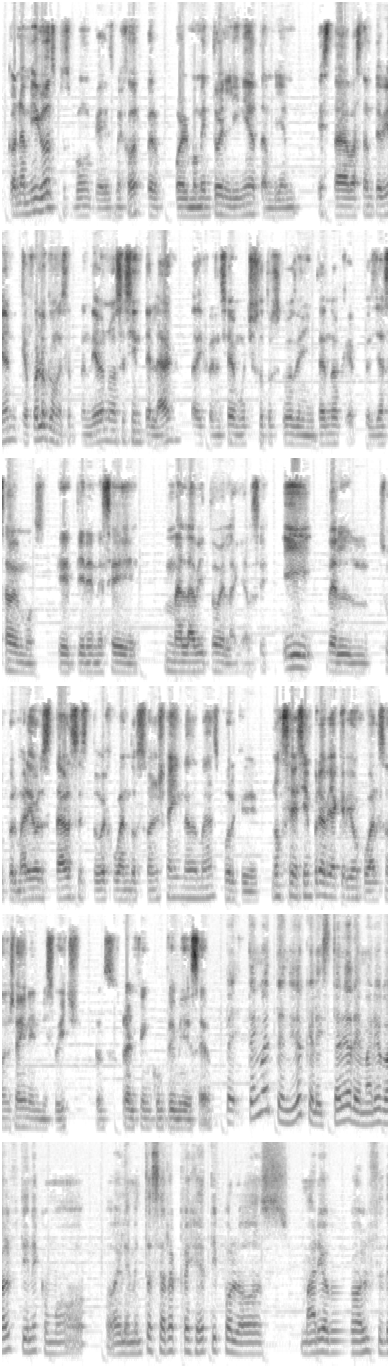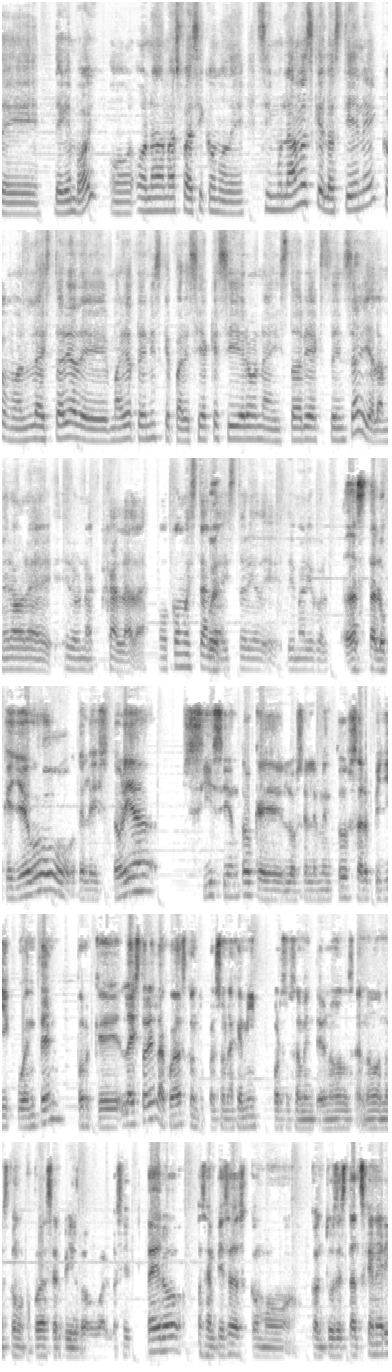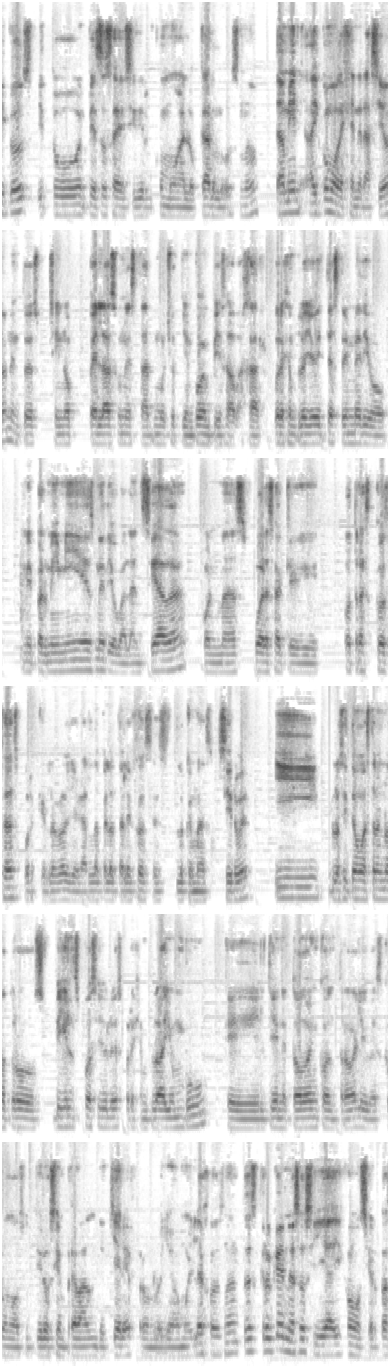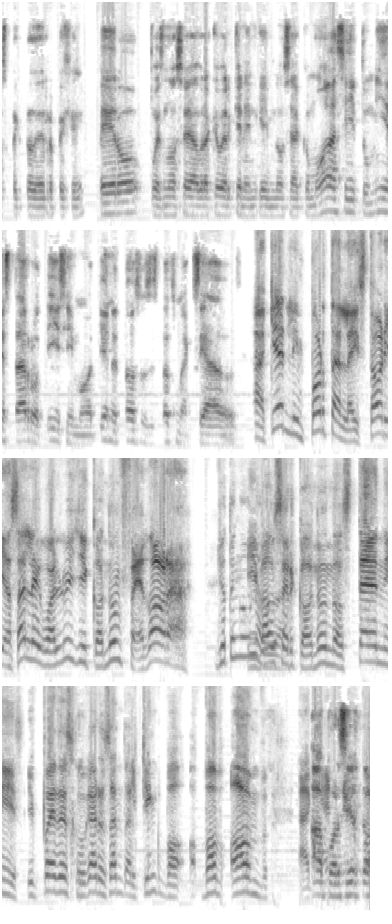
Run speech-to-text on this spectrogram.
Con amigos, pues supongo que es mejor, pero por el momento en línea también está bastante bien, que fue lo que me sorprendió, no se siente lag, a diferencia de muchos otros juegos de Nintendo que pues ya sabemos que tienen ese mal hábito de laguearse. Y del Super Mario All Stars estuve jugando Sunshine nada más porque, no sé, siempre había querido jugar Sunshine en mi Switch, entonces al fin cumplí mi deseo. Tengo entendido que la historia de Mario Golf tiene como elementos RPG tipo los Mario Golf de, Game Boy? O, nada más fue así como de simulamos que los tiene, como la historia de Mario Tennis que parecía que sí era una historia extensa y a la mera hora era una jalada? ¿O cómo está la pues historia de, de Mario Golf? Hasta lo que llevo de la historia, sí siento que los elementos RPG cuenten, porque la historia la juegas con tu personaje mí, forzosamente, ¿no? O sea, no, no es como que pueda ser Bilbo o algo así. Pero, o sea, empiezas como con tus stats genéricos y tú empiezas a decidir cómo alocarlos, ¿no? También hay como degeneración, entonces si no pelas un stat mucho tiempo empieza a bajar. Por ejemplo, yo ahorita estoy medio, mi, mi, mi es medio balanceada, con más fuerza que otras cosas porque luego llegar la pelota lejos es lo que más sirve. Y los te muestran otros builds posibles, por ejemplo hay un Boo que él tiene todo en control y ves como su tiro siempre va donde quiere, pero lo lleva muy lejos, ¿no? Entonces creo que en eso sí hay como cierto aspecto de RPG, pero pues no sé, habrá que ver que en Endgame no sea como, ah, sí, tu Mi está rotísimo, tiene todos sus stats maxeados. ¿A quién le importa la historia? Sale Waluigi con un Fedora. Yo tengo Y Bowser con unos tenis. Y puedes jugar usando el King Bob Omb. Ah, por cierto,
